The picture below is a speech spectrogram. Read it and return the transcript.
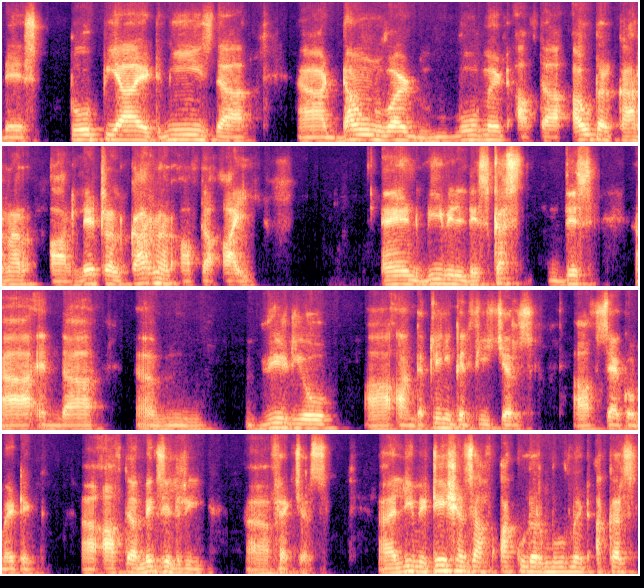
dystopia, it means the uh, downward movement of the outer corner or lateral corner of the eye. And we will discuss this uh, in the um, video uh, on the clinical features of zygomatic, uh, of the maxillary uh, fractures. limitations of ocular movement occurs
